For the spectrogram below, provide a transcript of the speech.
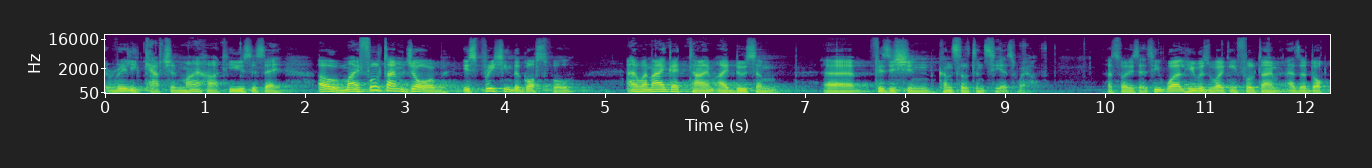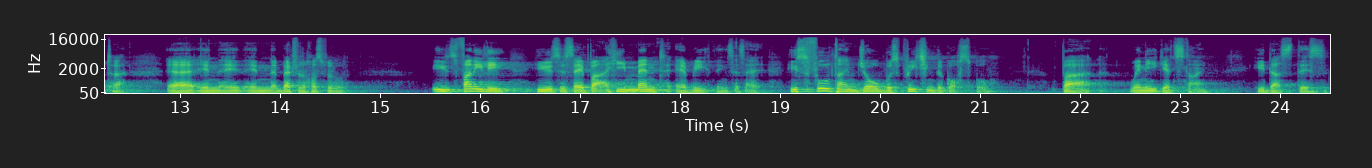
really captured my heart. He used to say, Oh, my full time job is preaching the gospel, and when I get time, I do some uh, physician consultancy as well. That's what he says. He, while he was working full time as a doctor uh, in, in, in Bedford Hospital, He's, funnily, he used to say, but he meant everything. So his full time job was preaching the gospel, but when he gets time, he does this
